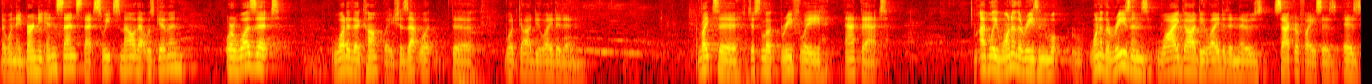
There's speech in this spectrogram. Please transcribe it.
that when they burned the incense, that sweet smell that was given? Or was it what it accomplished? Is that what, the, what God delighted in? I'd like to just look briefly at that. I believe one of the reason one of the reasons why God delighted in those sacrifices is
